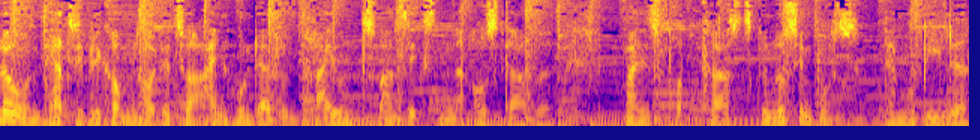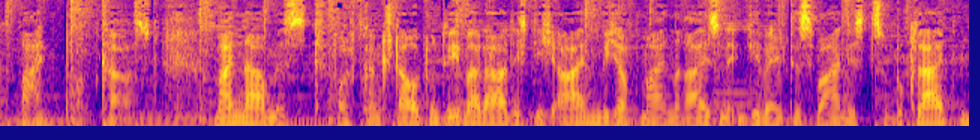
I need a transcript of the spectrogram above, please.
Hallo und herzlich willkommen heute zur 123. Ausgabe meines Podcasts Genuss im Bus, der mobile Wein-Podcast. Mein Name ist Wolfgang Staud und wie immer lade ich dich ein, mich auf meinen Reisen in die Welt des Weines zu begleiten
